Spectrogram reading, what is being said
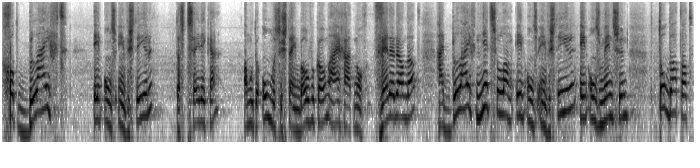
God blijft in ons investeren. Dat is het CDK. Al moet de onderste steen boven komen. Hij gaat nog verder dan dat. Hij blijft net zo lang in ons investeren. In ons mensen. Totdat dat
